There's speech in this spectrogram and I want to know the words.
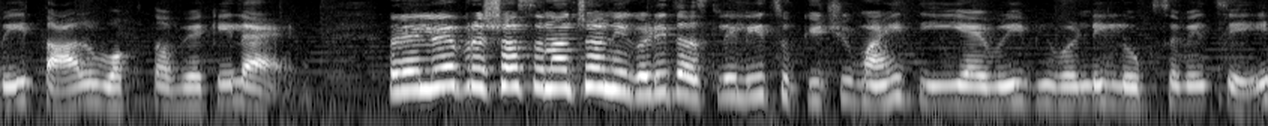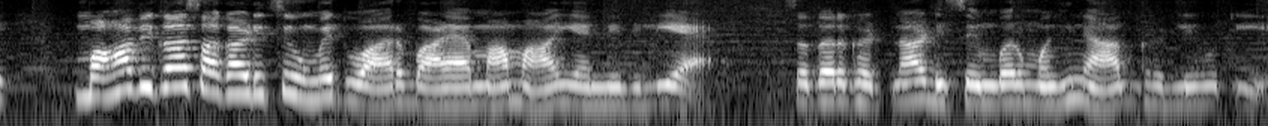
बेताल वक्तव्य केलं आहे रेल्वे प्रशासनाच्या निगडीत असलेली चुकीची माहिती यावेळी भिवंडी लोकसभेचे महाविकास आघाडीचे उमेदवार बाळ्या मामा यांनी दिली आहे. सदर घटना डिसेंबर महिन्यात घडली होती.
